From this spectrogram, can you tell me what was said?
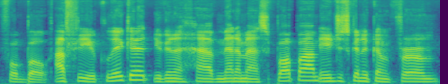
for both. After you click it, you're going to have MetaMask pop up and you're just going to confirm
